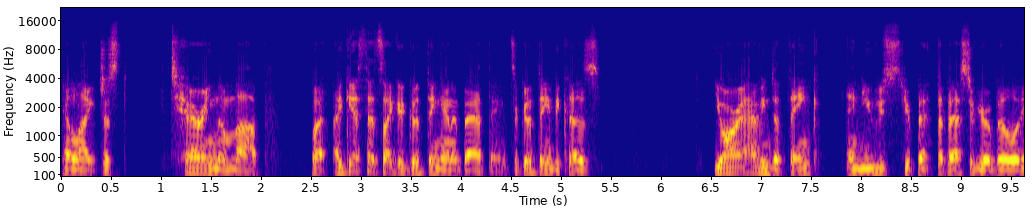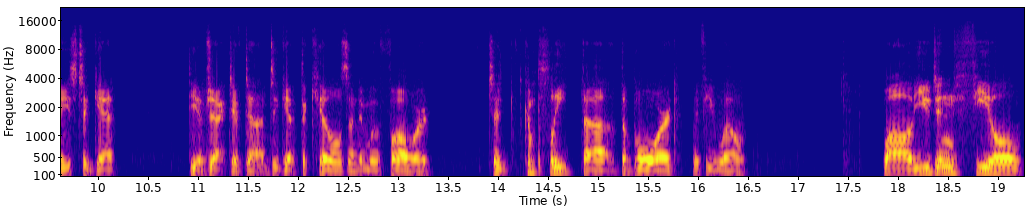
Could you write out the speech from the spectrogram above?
and like just tearing them up. But I guess that's like a good thing and a bad thing. It's a good thing because you are having to think and use your be- the best of your abilities to get the objective done, to get the kills and to move forward, to complete the the board, if you will. While you didn't feel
